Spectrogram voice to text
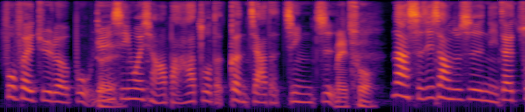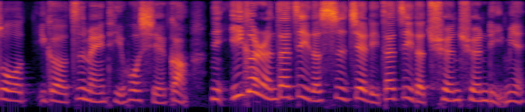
付费俱乐部。原因是因为想要把它做得更加的精致。没错。那实际上就是你在做一个自媒体或斜杠，你一个人在自己的世界里，在自己的圈圈里面。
